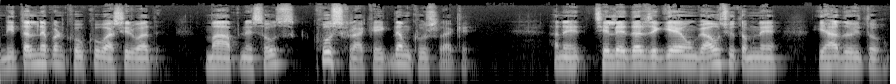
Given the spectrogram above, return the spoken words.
નીતલને પણ ખૂબ ખૂબ આશીર્વાદ. માં આપને સૌ, ખુશ રાખે, એકદમ ખુશ રાખે. અને છેલ્લે દર જગ્યાએ હું ગાઉં છું, તમને યાદ હોય તો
